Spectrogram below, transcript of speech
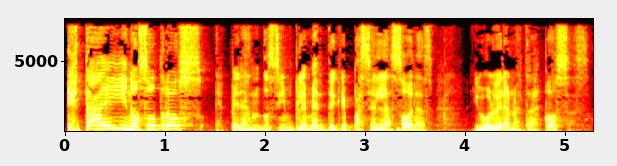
Está ahí nosotros esperando simplemente que pasen las horas y volver a nuestras cosas.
